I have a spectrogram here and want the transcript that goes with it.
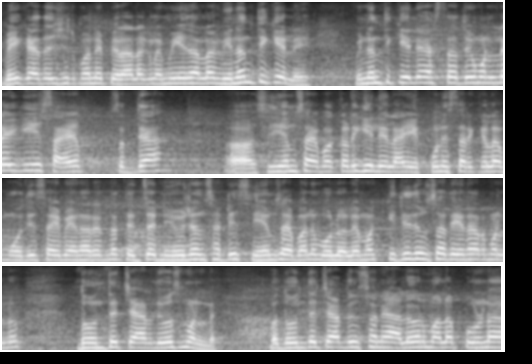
बेकायदेशीरपणे फिरायला लागलं. मी त्याला विनंती केले. विनंती केली असता ते म्हणलं की साहेब सध्या सी एम साहेबाकडे गेलेला आहे. एकोणीस तारखेला मोदी साहेब येणार आहेत ना त्यांच्या नियोजनसाठी सी एम साहेबांनी बोलवलं आहे मग किती दिवसात येणार म्हणलं? दोन ते चार दिवस म्हणलं. मग दोन ते चार दिवसांनी आल्यावर मला पूर्ण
